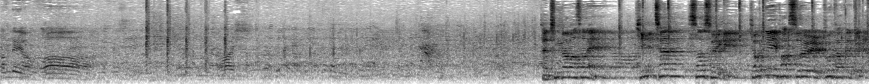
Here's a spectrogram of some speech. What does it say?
3대 0. 와. 와씨. 자, 중간화선의 김찬 선수에게 격려의 박수를 부탁드립니다.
